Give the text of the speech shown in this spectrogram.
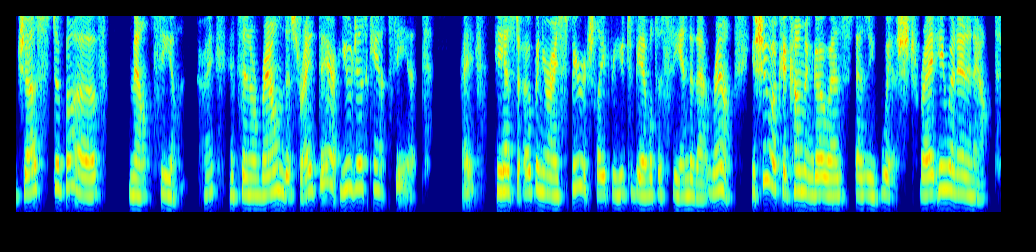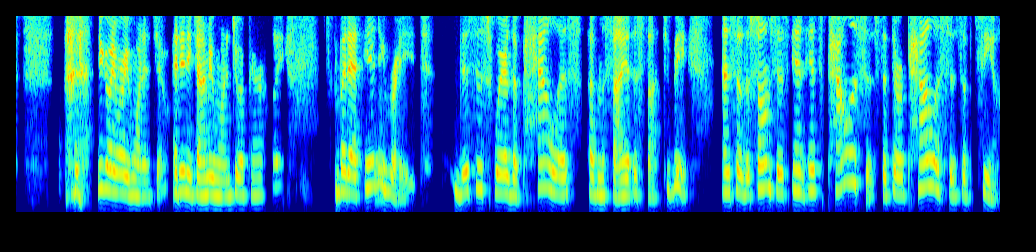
just above Mount Zion, right? It's in a realm that's right there. You just can't see it, right? He has to open your eyes spiritually for you to be able to see into that realm. Yeshua could come and go as as he wished, right? He went in and out. he go anywhere you wanted to, at any time you wanted to, apparently. But at any rate, this is where the palace of Messiah is thought to be. And so the psalm says, in its palaces, that there are palaces of Zion,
